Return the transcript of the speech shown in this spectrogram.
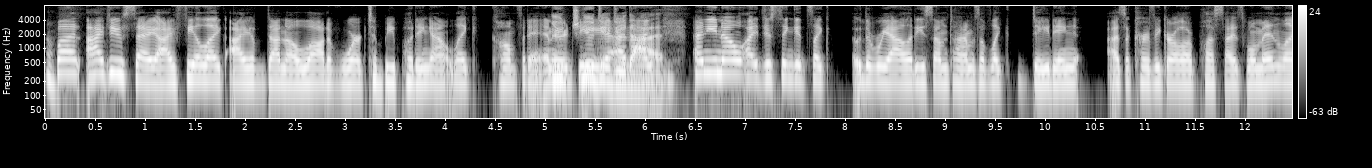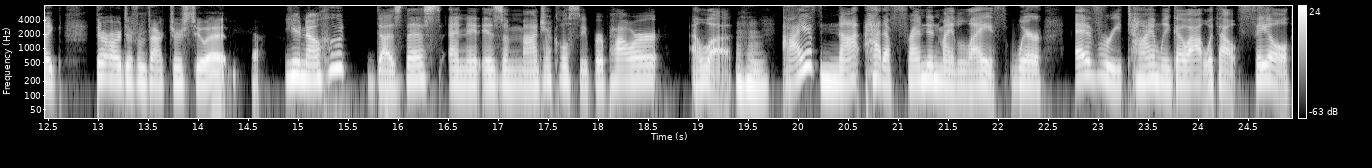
But I do say I feel like I have done a lot of work to be putting out like confident You- energy. you do do and I- that. and you know, I just think it's like the reality sometimes of like dating as a curvy girl or plus size woman. Like there are different factors to it. You know who does this and it is a magical superpower? Ella. Mm-hmm. I have not had a friend in my life where every time we go out without fail,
